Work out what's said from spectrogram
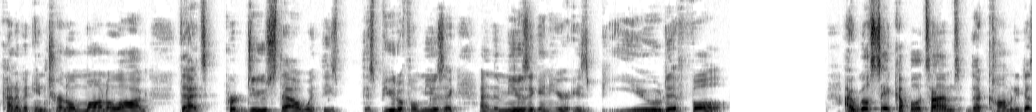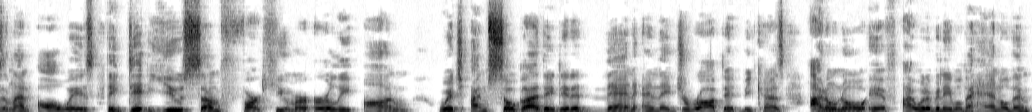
Kind of an internal monologue that's produced out with these, this beautiful music. And the music in here is beautiful. I will say a couple of times the comedy doesn't land always. They did use some fart humor early on which I'm so glad they did it then and they dropped it because I don't know if I would have been able to handle them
